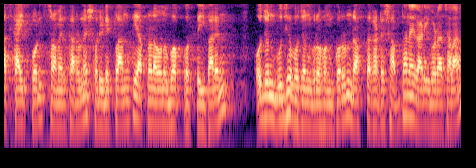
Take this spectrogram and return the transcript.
আজ কায়িক পরিশ্রমের কারণে শরীরে ক্লান্তি আপনারা অনুভব করতেই পারেন। ওজন বুঝে ভোজন গ্রহণ করুন, রাস্তাঘাটে সাবধানে গাড়ি ঘোড়া চালান।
